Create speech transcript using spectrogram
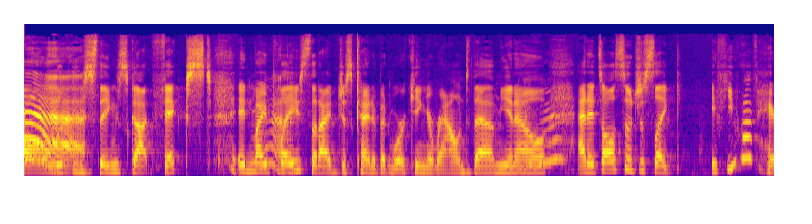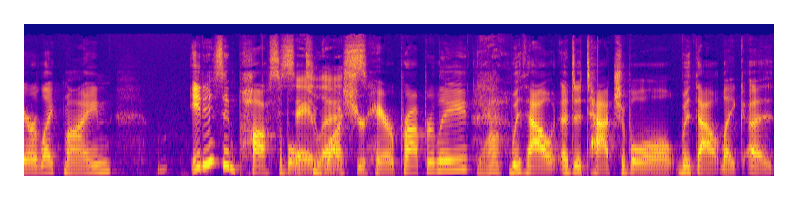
all of these things got fixed in my Yeah. Mm-hmm. place that I'd just kind of been working around them, you know? And it's also just like, if you have hair like mine, it is impossible Say to less. wash your hair properly Yeah. without a detachable, without like a,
